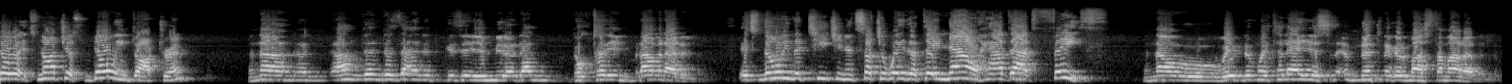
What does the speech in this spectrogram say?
know it's not just knowing doctrine, እና አሁን እንደዛ አይነት ጊዜ የሚረዳን ዶክተሪን ምናምን አይደለም it's knowing the teaching in such a way that they now have that faith. እና ወይም ደግሞ የተለያየ ስለ እምነት ነገር ማስተማር አይደለም።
